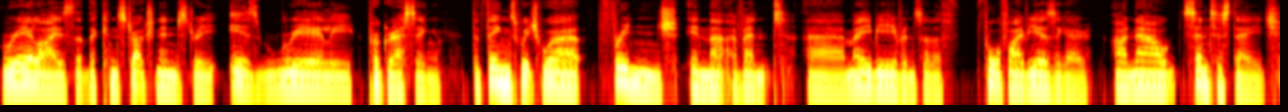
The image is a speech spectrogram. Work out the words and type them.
realize that the construction industry is really progressing. The things which were fringe in that event, uh, maybe even sort of four or five years ago, are now center stage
